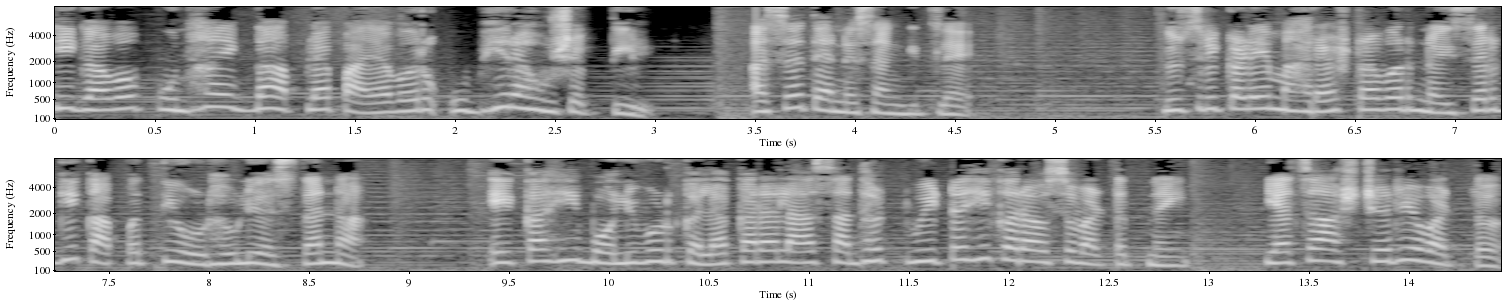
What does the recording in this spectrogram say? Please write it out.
ही गावं पुन्हा एकदा आपल्या पायावर उभी राहू शकतील असं त्यानं सांगितलंय. दुसरीकडे महाराष्ट्रावर नैसर्गिक आपत्ती ओढवली असताना एकाही बॉलिवूड कलाकाराला साधं ट्विटही करावंसं वाटत नाही. याचं आश्चर्य वाटतं.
